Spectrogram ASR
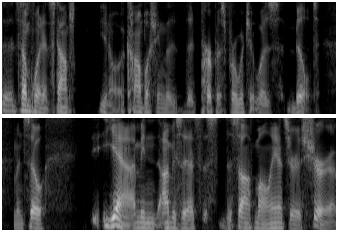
at some point it stops, you know, accomplishing the the purpose for which it was built. And so yeah, I mean, obviously that's the, the softball answer is sure.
